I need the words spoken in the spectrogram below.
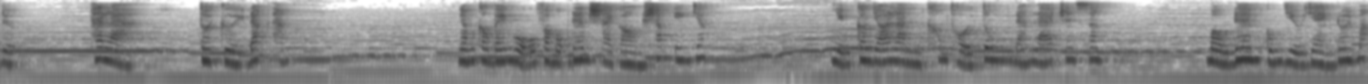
được. Thế là, tôi cười đắc thắng. Ngắm con bé ngủ vào một đêm sài gòn sắp yên giấc. Những cơn gió lành không thổi tung đám lá trên sân. Màu đêm cũng dịu dàng đôi mắt.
